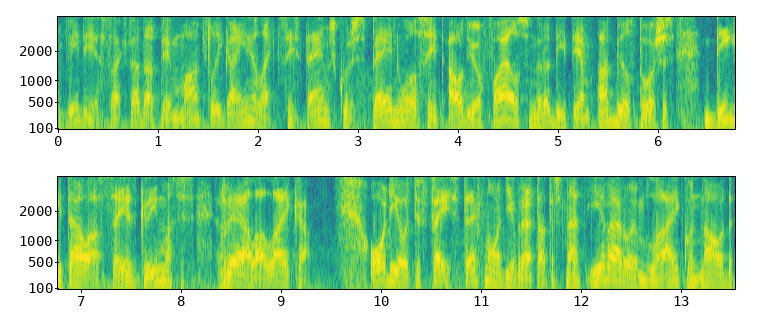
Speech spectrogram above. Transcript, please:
Nvidia sāk strādāt pie mākslīgā intelekta sistēmas, kuras spēj nolasīt audio failus un radīt tiem atbilstošas digitālās sejas grimases reālā laikā. Audio to face tehnoloģija varētu atrisināt ievērojumu laiku un naudu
